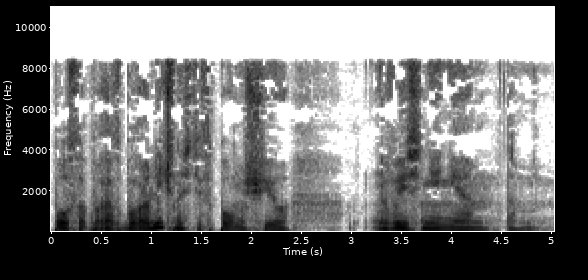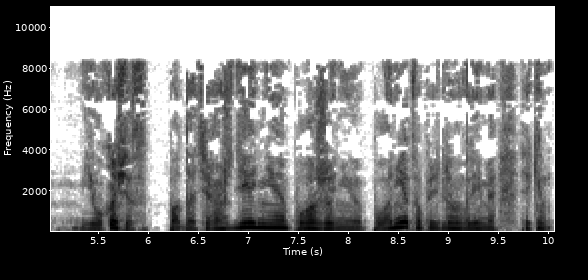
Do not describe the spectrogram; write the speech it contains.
способ разбора личности с помощью выяснения там, его качеств по дате рождения, положению планет в определенное время, всяким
